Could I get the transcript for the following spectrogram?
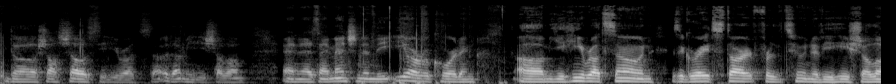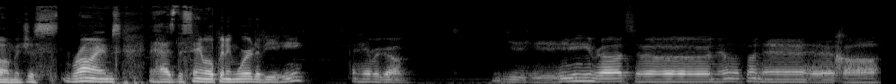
the Shalshel is Yehi that means Shalom. And as I mentioned in the ER recording, um, Yehi Ratzon is a great start for the tune of Yehi Shalom. It just rhymes. It has the same opening word of Yehi. And here we go. Yehi ratzon lefanecha,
